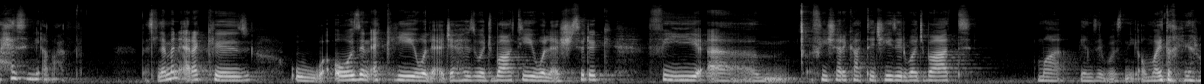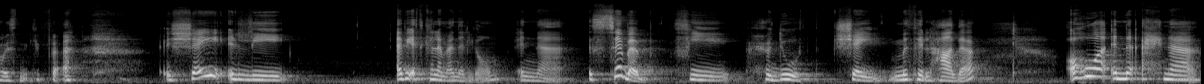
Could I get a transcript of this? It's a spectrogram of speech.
أحس إني أضعف. بس لما أركز وأوزن أكلي ولا أجهز وجباتي ولا أشترك في في شركات تجهيز الوجبات ما ينزل وزني أو ما يتغير وزني. فالشيء اللي أبي أتكلم عنه اليوم إن السبب في حدوث شيء مثل هذا هو إن إحنا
